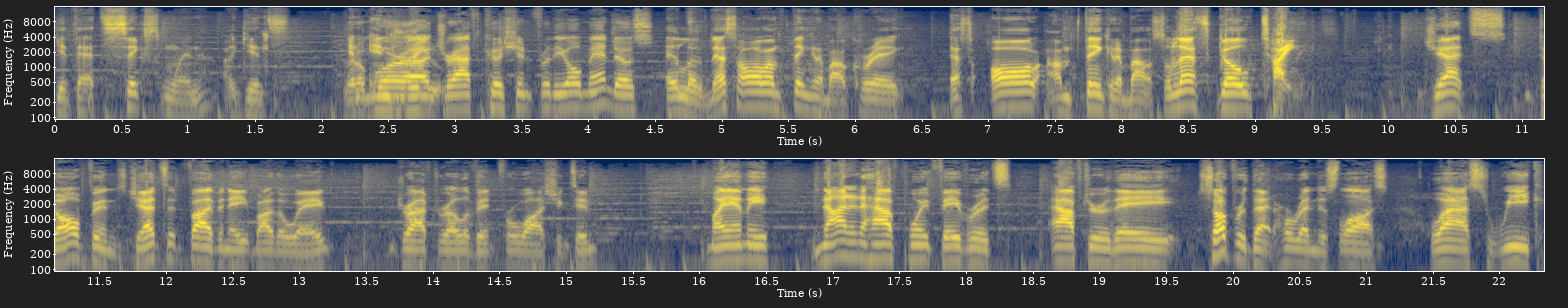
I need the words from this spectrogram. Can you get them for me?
get that sixth win against A little more uh, draft cushion for the old Mandos. Hey, look, that's all I'm thinking about, Craig. That's all I'm thinking about. So let's go Titans. Jets, Dolphins. Jets at five and eight, by the way, draft relevant for Washington. Miami nine and a half point favorites after they suffered that horrendous loss last week.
